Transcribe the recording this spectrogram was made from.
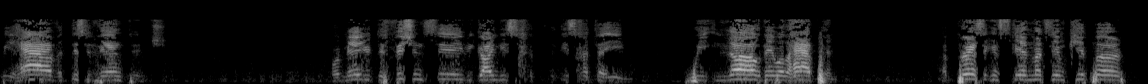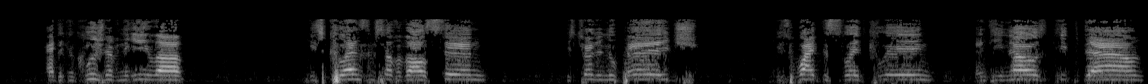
we have a disadvantage or major deficiency regarding these, these chataim. We know they will happen. A person can stand Yom Kippur at the conclusion of Ne'ilah. He's cleansed himself of all sin. He's turned a new page. He's wiped the slate clean. And he knows deep down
